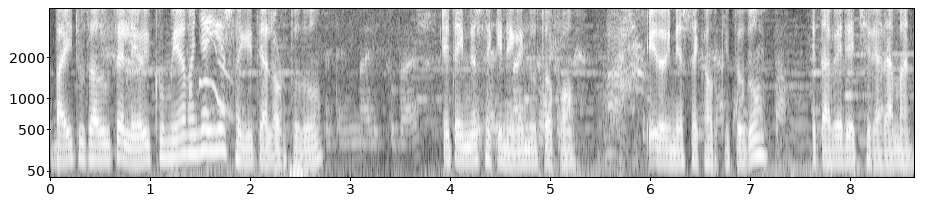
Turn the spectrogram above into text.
baituta dute lehoikumea, baina ies egitea lortu du. Eta Inesekin egin du topo. Edo Inesek aurkitu du. Eta bere etxera eraman,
